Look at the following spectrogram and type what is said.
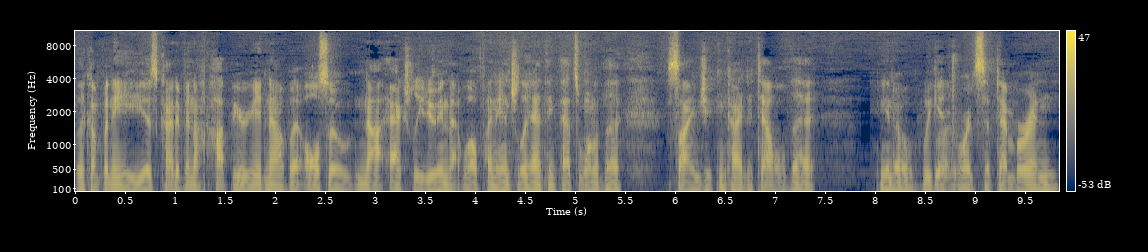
The company is kind of in a hot period now, but also not actually doing that well financially. I think that's one of the signs you can kind of tell that, you know, we get Right. towards September and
